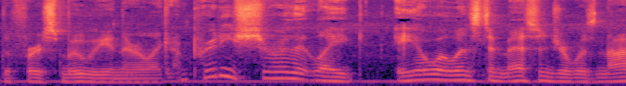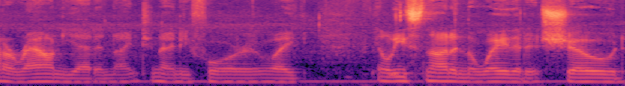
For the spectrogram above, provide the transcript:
the first movie, and they were like, "I'm pretty sure that like AOL Instant Messenger was not around yet in 1994, like, at least not in the way that it showed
